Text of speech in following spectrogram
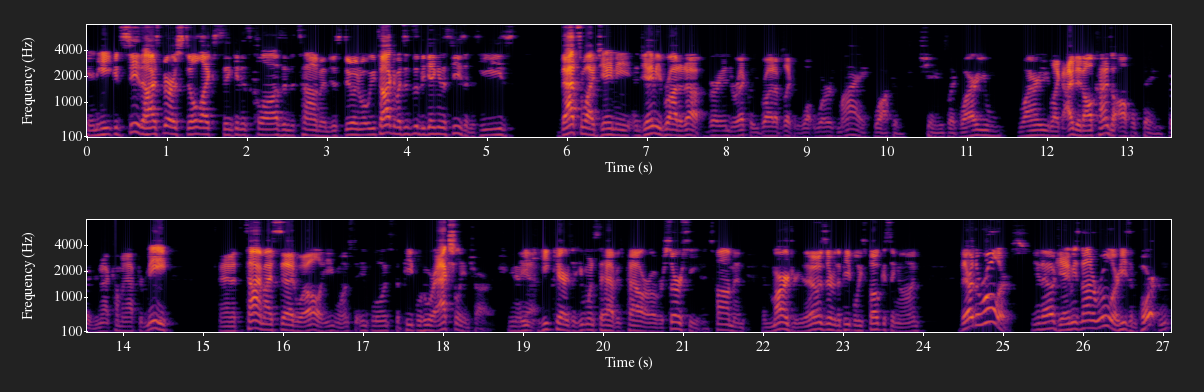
And he could see the High Sparrow still like sinking his claws into Tommen, just doing what we've talked about since the beginning of the season. He's that's why Jaime and Jaime brought it up very indirectly. He brought up like, "What? Where's my walk of shame?" He's like, "Why are you? Why are you like? I did all kinds of awful things, but you're not coming after me." And at the time, I said, "Well, he wants to influence the people who are actually in charge. You know, Yeah. he, he cares that he wants to have his power over Cersei and Tom and Margaery. Those are the people he's focusing on. They're the rulers. You know, Jaime's not a ruler. He's important."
